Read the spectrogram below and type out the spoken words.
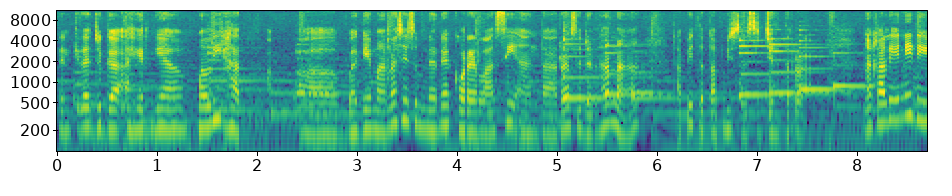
Dan kita juga akhirnya melihat uh, bagaimana sih sebenarnya korelasi antara sederhana tapi tetap bisa sejahtera. Nah kali ini di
